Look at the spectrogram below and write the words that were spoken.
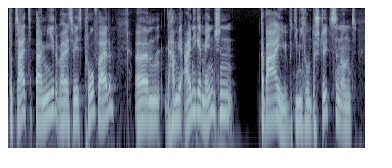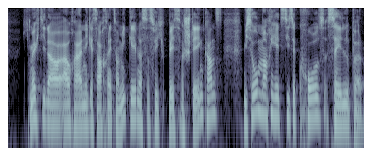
Zurzeit bei mir, bei SWS Profiler, ähm, haben wir einige Menschen dabei, die mich unterstützen und ich möchte dir da auch einige Sachen jetzt mal mitgeben, dass du das besser verstehen kannst. Wieso mache ich jetzt diese Calls selber?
